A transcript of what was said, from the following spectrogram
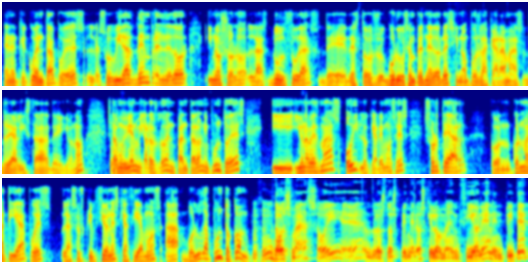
en el que cuenta pues su vida de emprendedor y no solo las dulzuras de, de estos gurús emprendedores, sino pues la cara más realista de ello, ¿no? Está muy bien, mirároslo en pantaloni.es y, y una vez más, hoy lo que haremos es sortear con, con Matías pues las suscripciones que hacíamos a boluda.com. Dos más hoy, ¿eh? los dos primeros que lo mencionen en Twitter,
